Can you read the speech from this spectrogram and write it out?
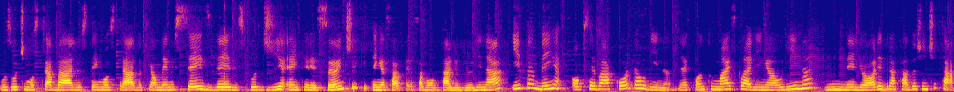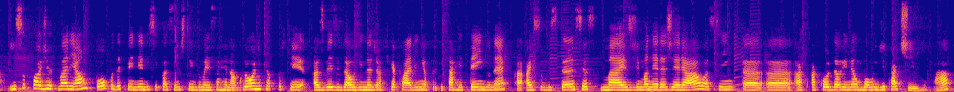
os últimos trabalhos têm mostrado que ao menos seis vezes por dia é interessante, que tem essa, essa vontade de urinar, e também observar a cor da urina, né? Quanto mais clarinha a urina, melhor hidratado a gente tá. Isso pode variar um pouco dependendo se o paciente tem doença renal crônica, porque às vezes a urina já fica clarinha porque está retendo, né, as substâncias, mas de maneira geral, assim, a, a, a, cor da urina é um bom indicativo, tá?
